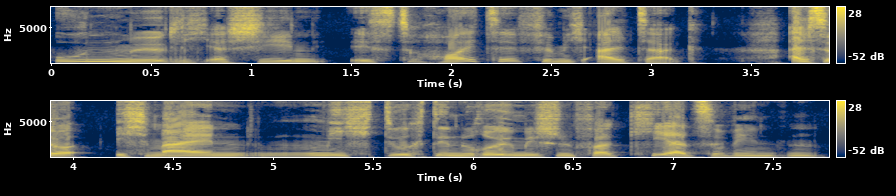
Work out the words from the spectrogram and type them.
unmöglich erschien, ist heute für mich Alltag. Also ich meine, mich durch den römischen Verkehr zu winden.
